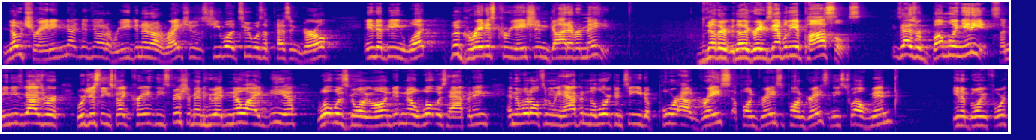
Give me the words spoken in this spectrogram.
No training, didn't know how to read, didn't know how to write. She, was, she was, too was a peasant girl. Ended up being what? The greatest creation God ever made. Another, another great example, the apostles. These guys were bumbling idiots. I mean, these guys were, were just these like crazy, these fishermen who had no idea what was going on, didn't know what was happening. And then what ultimately happened, the Lord continued to pour out grace upon grace upon grace. And these 12 men end up going forth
